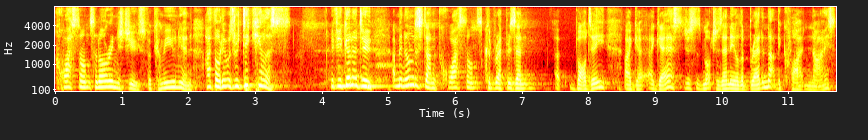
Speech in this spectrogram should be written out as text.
croissants and orange juice for communion. I thought it was ridiculous. If you're going to do, I mean, understand croissants could represent body, I guess, just as much as any other bread, and that'd be quite nice.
